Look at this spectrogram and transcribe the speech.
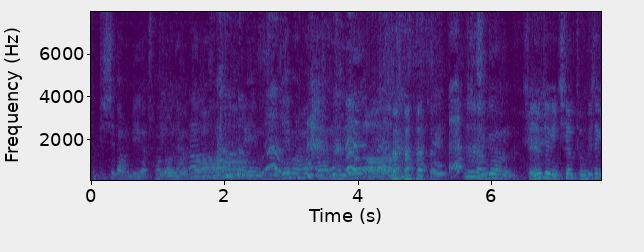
또 PC방비가 천 원이 게임을- 아까워서 게임을 게임을 할까 했는데 아, 지금 전형적인 취업 준비생이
